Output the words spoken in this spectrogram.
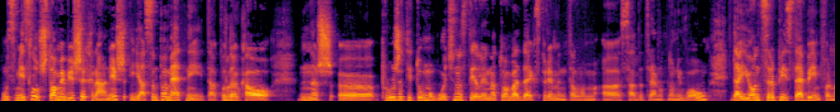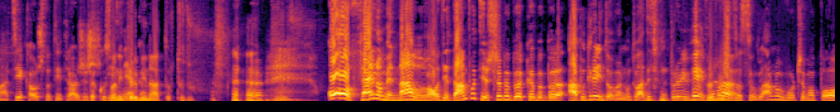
u smislu što me više hraniš i ja sam pametniji, tako da Da. kao naš, uh, pružati tu mogućnost, jer je na tom vada eksperimentalnom uh, sada trenutno nivou, da i on crpi iz tebe informacije kao što ti tražiš iz Takozvani njega. Terminator. O, fenomenalno! Odjedanput je ŠBB, KBB upgradeovan u 21. vek, Da. pošto se uglavnom vučemo po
